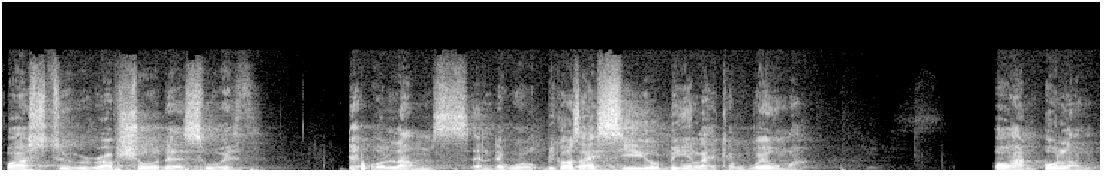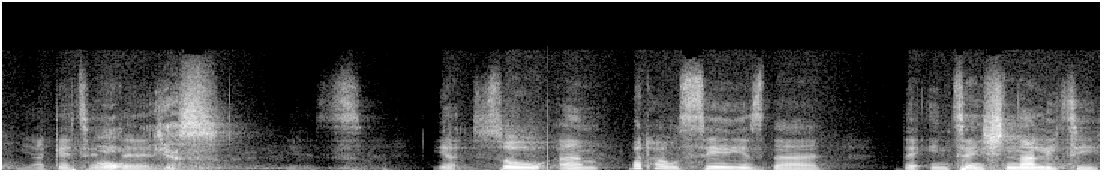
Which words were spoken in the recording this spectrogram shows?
for us to rub shoulders with the Olams and the world? Because I see you being like a Wilmar or an Olam. We are getting Oh, there. yes. Yes. Yeah. So um, what I would say is that the intentionality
